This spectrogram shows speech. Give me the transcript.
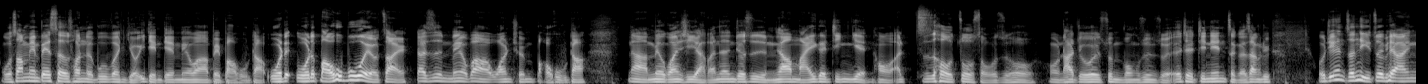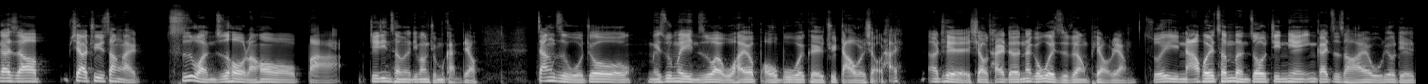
我上面被射穿的部分有一点点没有办法被保护到，我的我的保护部位有在，但是没有办法完全保护到。那没有关系啊，反正就是你要买一个经验哦啊，之后做熟了之后哦，它就会顺风顺水。而且今天整个上去，我今天整体最漂亮应该是要下去上来吃完之后，然后把接近成的地方全部砍掉，这样子我就没输没赢之外，我还有保护部位可以去打我的小台。而且小台的那个位置非常漂亮，所以拿回成本之后，今天应该至少还有五六点，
